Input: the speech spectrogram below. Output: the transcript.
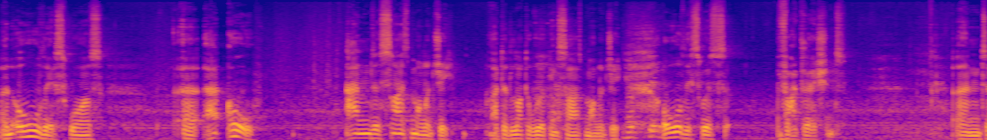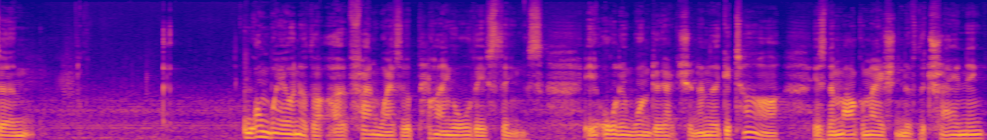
And all this was, uh, at, oh, and uh, seismology. I did a lot of work in seismology. All this was vibrations. And um, one way or another, I've found ways of applying all these things in, all in one direction. And the guitar is an amalgamation of the training,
